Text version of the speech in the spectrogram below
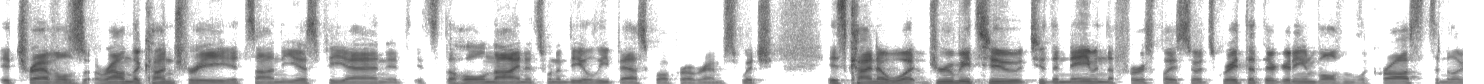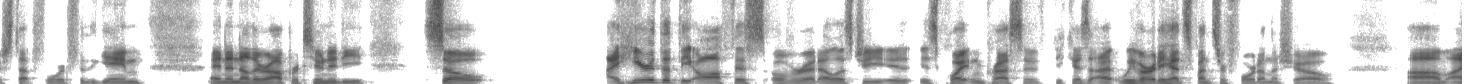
it travels around the country. It's on ESPN. It, it's the whole nine. It's one of the elite basketball programs, which is kind of what drew me to to the name in the first place. So it's great that they're getting involved in lacrosse. It's another step forward for the game, and another opportunity. So I hear that the office over at LSG is, is quite impressive because I, we've already had Spencer Ford on the show. Um, I,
